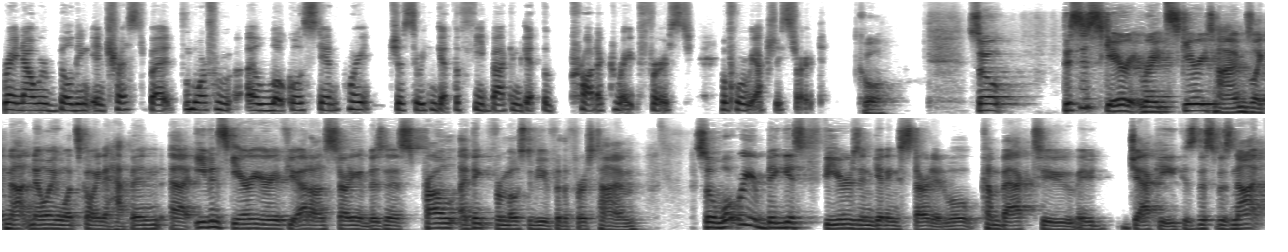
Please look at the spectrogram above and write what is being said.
right now we're building interest but more from a local standpoint just so we can get the feedback and get the product right first before we actually start cool so this is scary, right? Scary times, like not knowing what's going to happen. Uh, even scarier if you add on starting a business. Probably, I think for most of you for the first time. So, what were your biggest fears in getting started? We'll come back to maybe Jackie because this was not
